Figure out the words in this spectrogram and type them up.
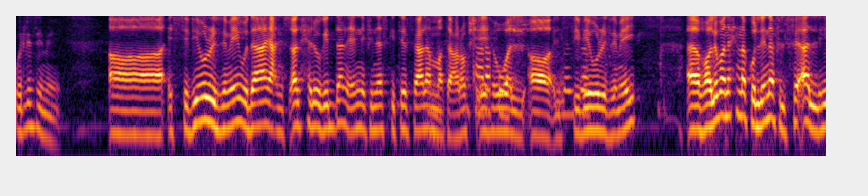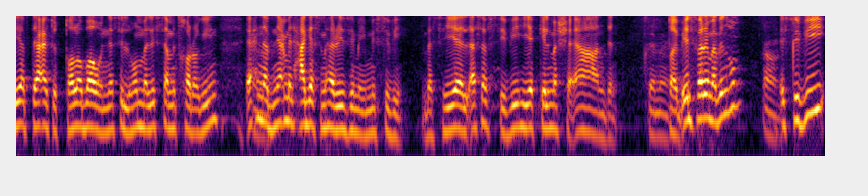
وال resume آه ال CV وال resume وده يعني سؤال حلو جدا لأن في ناس كتير فعلا ما تعرفش إيه هو. آه ال CV. وال resume آه غالبا إحنا كلنا في الفئة اللي هي بتاعة الطلبة والناس اللي هم لسه متخرجين إحنا بنعمل حاجة اسمها resume مش CV. بس هي للأسف CV هي الكلمة الشائعة عندنا. تمام. طيب إيه الفرق ما بينهم؟ آه. ال CV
